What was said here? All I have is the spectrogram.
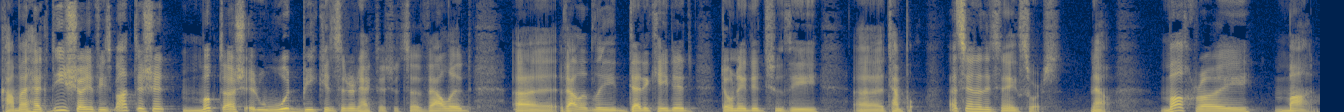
Kama hekdisha, if he's makdish it, mukdash, it would be considered hekdish. It's a valid, uh, validly dedicated, donated to the uh, temple. That's the end of the snake source. Now, Machroi man.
